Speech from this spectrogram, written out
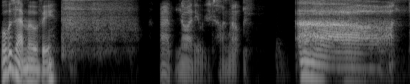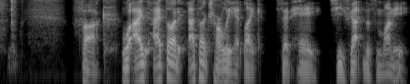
What was that movie? I have no idea what you're talking about. Oh, fuck. Well, I I thought I thought Charlie had like said, "Hey, she's got this money."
